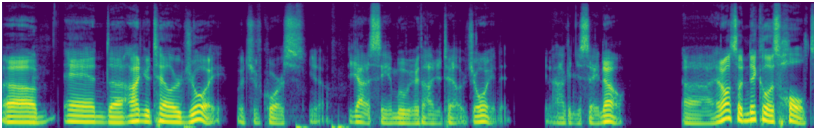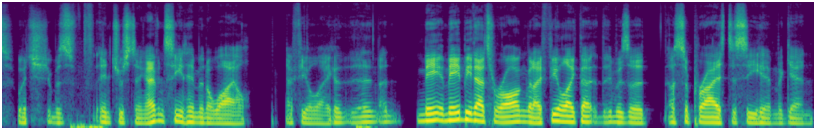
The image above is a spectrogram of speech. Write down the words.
Um, and uh, Anya Taylor Joy, which of course, you know, you got to see a movie with Anya Taylor Joy in it. You know, how can you say no? Uh, and also Nicholas Hoult, which was interesting. I haven't seen him in a while. I feel like may, maybe that's wrong, but I feel like that it was a, a surprise to see him again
